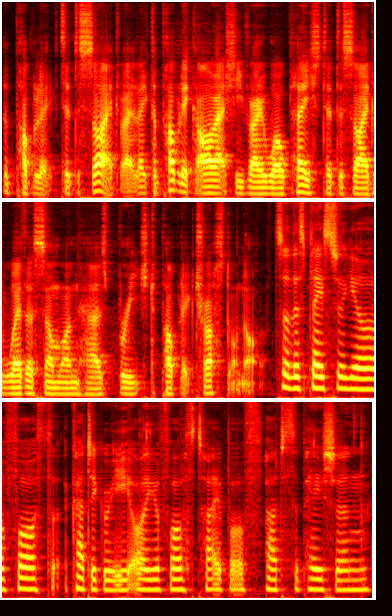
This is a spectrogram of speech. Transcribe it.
the public to decide, right? Like the public are actually very well placed to decide whether someone has breached public trust or not. So this plays to your fourth category or your fourth type of participation,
